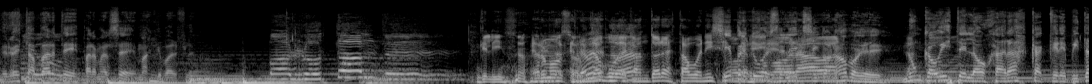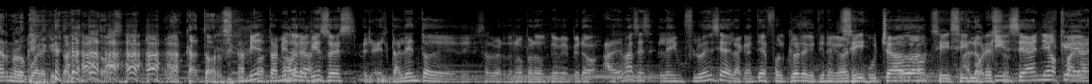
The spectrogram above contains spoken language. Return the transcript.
Pero esta parte es para Mercedes más que para el flaco. Barro tal vez. Qué lindo. Hermoso. El loco de ¿eh? Cantora está buenísimo. Siempre tuvo ese léxico. ¿no? Porque nunca oíste la hojarasca crepitar, no lo puede haber escrito a los 14. A los 14. También, también lo que pienso es el, el talento de, de Luis Alberto, ¿no? Perdón, Clemen, pero además es la influencia de la cantidad de folclore que tiene que haber Sí, escuchado total. Sí, sí, a los por eso. 15 años Es que- para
